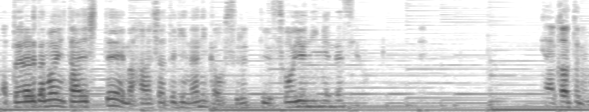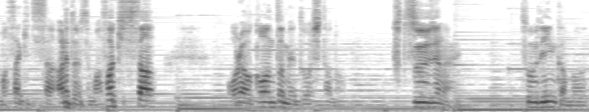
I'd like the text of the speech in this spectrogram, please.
与えられたものに対して、まあ、反射的に何かをするっていう、そういう人間ですよ。アカウント名、まさきちさん。ありがとうございます。まさきちさん。俺、アカウント名どうしたの？普通じゃないそれでいいんか、マーク。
